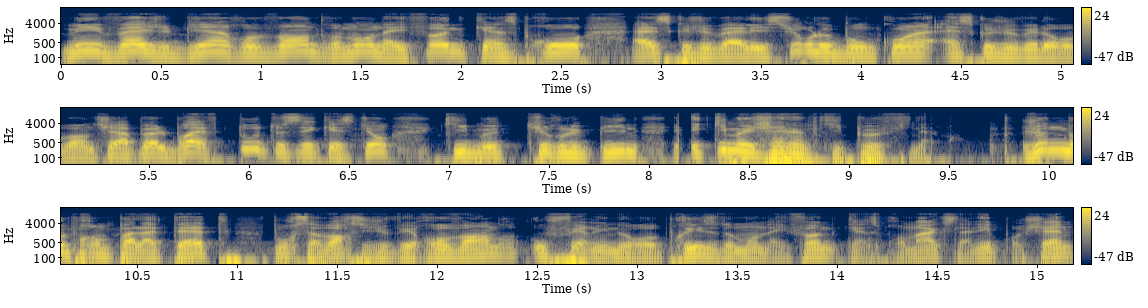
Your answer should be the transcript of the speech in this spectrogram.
Mais vais-je bien revendre mon iPhone 15 Pro? Est-ce que je vais aller sur le bon coin? Est-ce que je vais le revendre chez Apple? Bref, toutes ces questions qui me turlupinent et qui me gênent un petit peu finalement. Je ne me prends pas la tête pour savoir si je vais revendre ou faire une reprise de mon iPhone 15 Pro Max l'année prochaine.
